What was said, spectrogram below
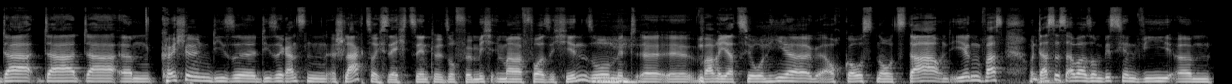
da, da, da ähm, köcheln diese, diese ganzen Schlagzeug-Sechzehntel so für mich immer vor sich hin, so mhm. mit äh, äh, Variation hier, auch Ghost Notes da und irgendwas. Und das ist aber so ein bisschen wie, ähm,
